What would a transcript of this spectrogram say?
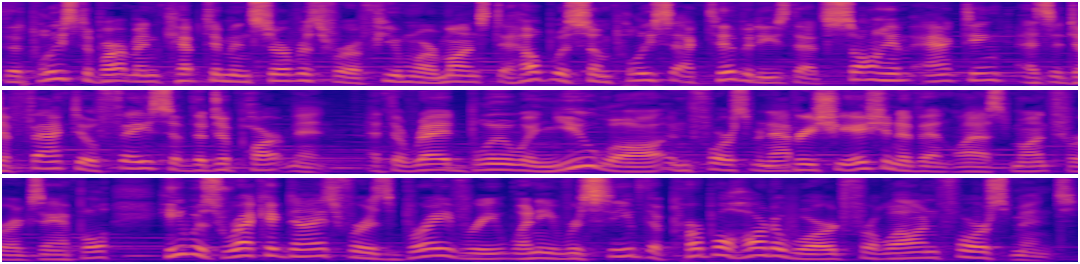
the police department kept him in service for a few more months to help with some police activities that saw him acting as a de facto face of the department. At the Red, Blue, and U Law Enforcement Appreciation event last month, for example, he was recognized for his bravery when he received the Purple Heart Award for law enforcement.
